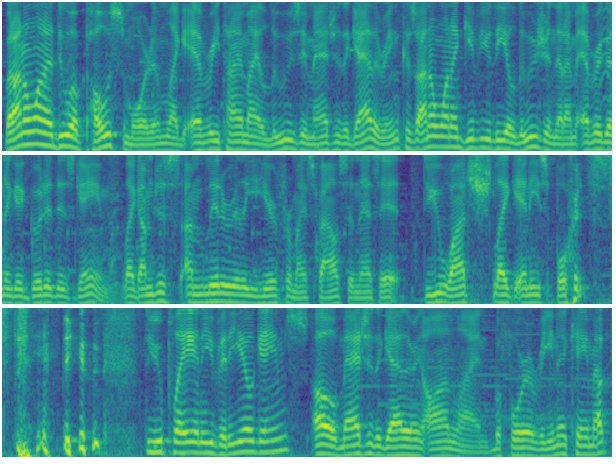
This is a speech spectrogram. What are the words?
but I don't want to do a post-mortem like every time I lose in Magic the Gathering because I don't want to give you the illusion that I'm ever going to get good at this game. Like, I'm just, I'm literally here for my spouse and that's it. Do you watch, like, any sports? do, you, do you play any video games? Oh, Magic the Gathering Online. Before Arena came out,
